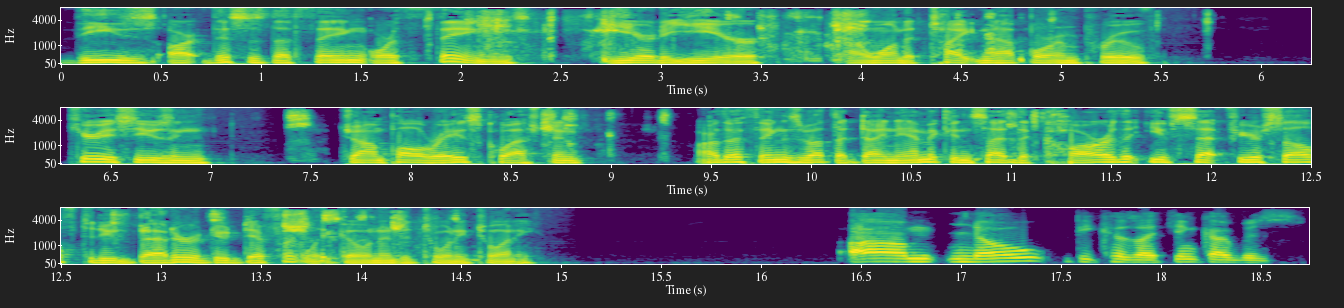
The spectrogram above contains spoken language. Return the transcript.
these are this is the thing or things year to year I want to tighten up or improve. Curious using John Paul Ray's question. Are there things about the dynamic inside the car that you've set for yourself to do better or do differently going into 2020? Um, no, because I think I was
